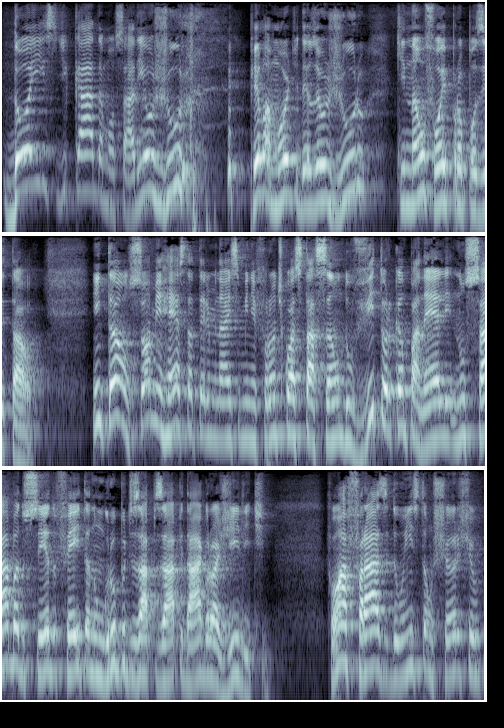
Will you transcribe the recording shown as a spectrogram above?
Dois de cada, moçada. E eu juro, pelo amor de Deus, eu juro que não foi proposital. Então, só me resta terminar esse mini front com a citação do Vitor Campanelli no sábado cedo, feita num grupo de Zap Zap da AgroAgility. Foi uma frase do Winston Churchill,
